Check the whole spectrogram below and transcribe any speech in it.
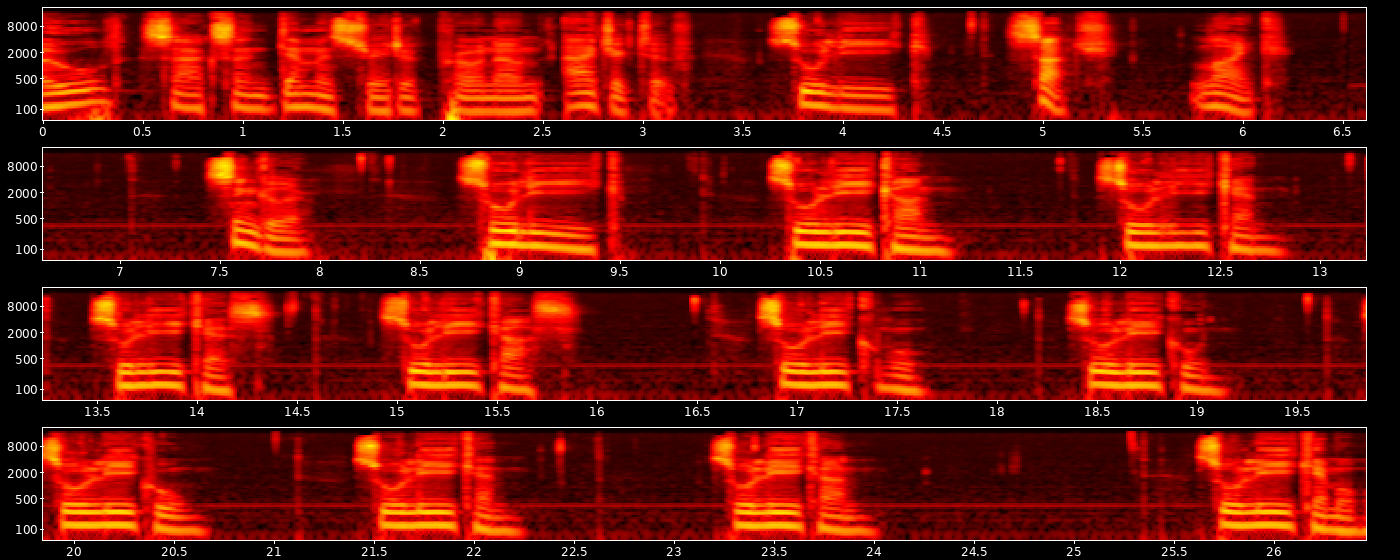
Old Saxon demonstrative pronoun adjective. Sulik. Such. Like. Singular. Sulik. Sulikan. Suliken. Sulikes. Sulikas. Sulikumu. Sulikun. Sulikum. Suliken. Sulikan. Sulikemo.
